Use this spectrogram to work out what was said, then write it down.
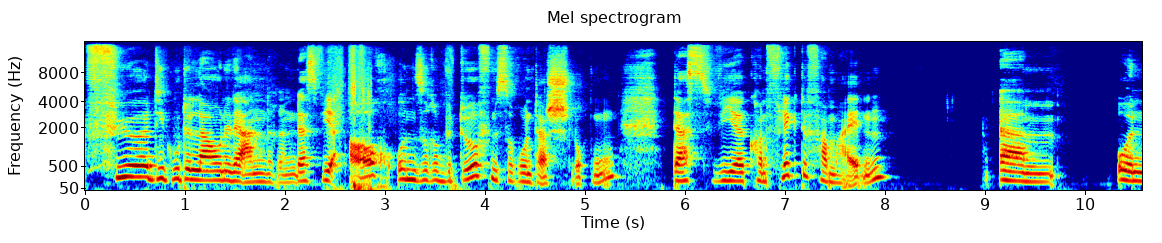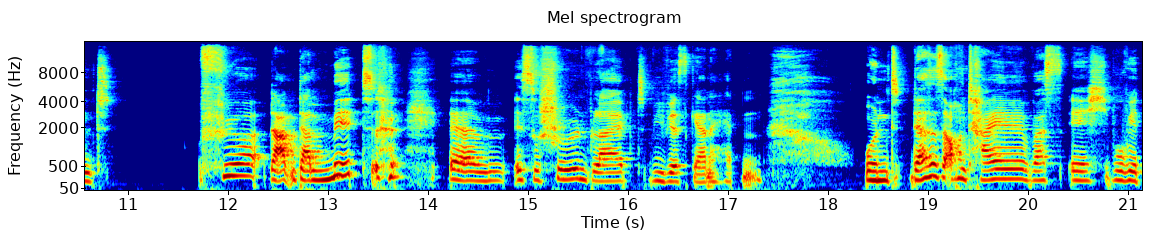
für die gute Laune der anderen, dass wir auch unsere Bedürfnisse runterschlucken, dass wir Konflikte vermeiden. Ähm, und für da, damit ähm, es so schön bleibt, wie wir es gerne hätten. Und das ist auch ein Teil, was ich, wo wir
